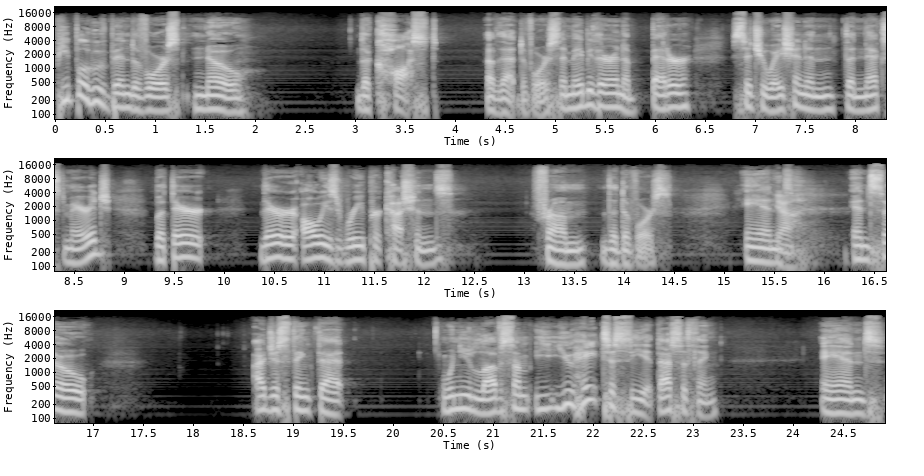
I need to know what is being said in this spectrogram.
people who've been divorced know the cost of that divorce. And maybe they're in a better situation in the next marriage, but there there are always repercussions from the divorce. And Yeah. And so I just think that when you love some you hate to see it. That's the thing. And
